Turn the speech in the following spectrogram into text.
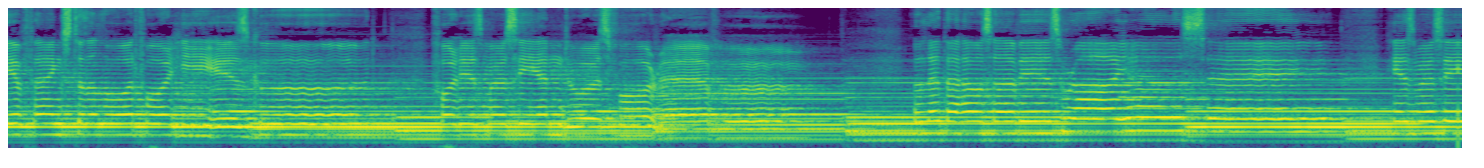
Give thanks to the Lord, for he is good, for his mercy endures forever. Let the house of Israel say, His mercy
